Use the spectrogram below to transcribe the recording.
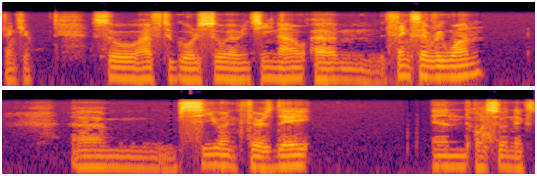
thank you. So I have to go also a meeting now. Um, thanks everyone. Um, see you on Thursday and also next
